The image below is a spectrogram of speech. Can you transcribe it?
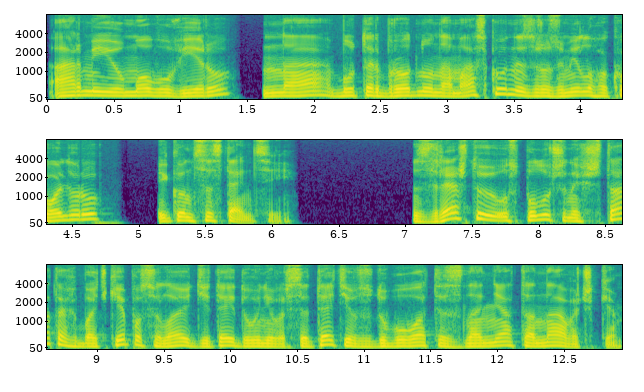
армію мову віру на бутербродну намазку незрозумілого кольору і консистенції. Зрештою, у Сполучених Штатах батьки посилають дітей до університетів здобувати знання та навички,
